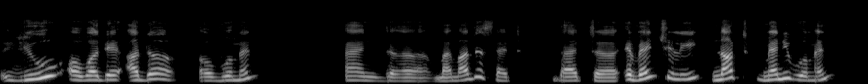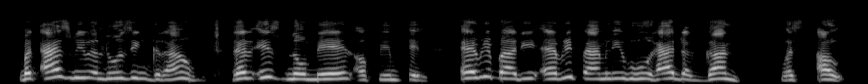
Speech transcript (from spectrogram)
you or were there other uh, women? And uh, my mother said that uh, eventually, not many women, but as we were losing ground, there is no male or female. Everybody, every family who had a gun was out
